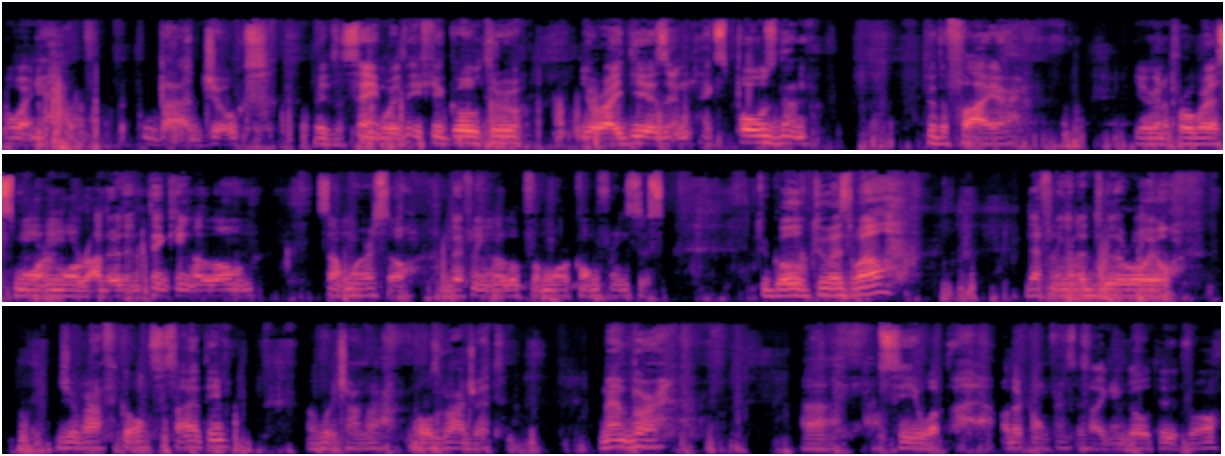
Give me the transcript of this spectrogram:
when you have bad jokes. It's the same with if you go through your ideas and expose them to the fire, you're gonna progress more and more rather than thinking alone somewhere. So I'm definitely gonna look for more conferences to go to as well. Definitely gonna do the Royal Geographical Society, of which I'm a postgraduate member. Uh, I'll see what other conferences I can go to as well,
